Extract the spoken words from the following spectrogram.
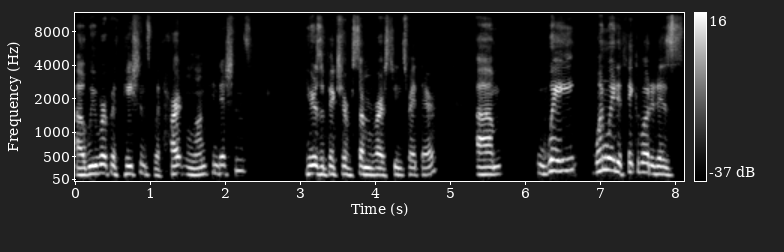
Uh, we work with patients with heart and lung conditions. Here's a picture of some of our students right there. Um, way, one way to think about it is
